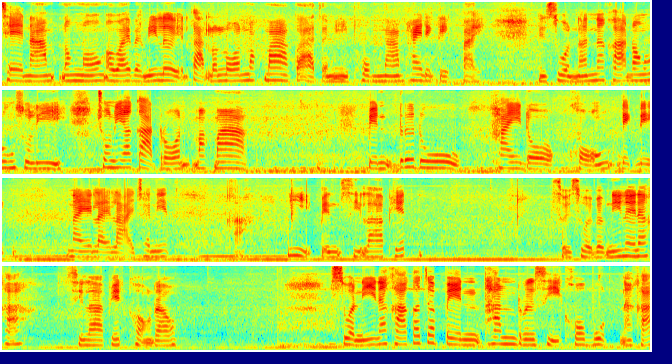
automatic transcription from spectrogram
แช่น้ำน้องๆ เอาไว้แบบนี้เลยอากาศร้อนๆมากๆ ก็อาจจะมีพรมน้ำให้เด็กๆไป ในส่วนนั้นนะคะ น้องลุงสุรี ช่วงนี้อากาศร้อนมากๆ เป็นฤดูให้ดอกของเด็กๆในหลายๆชนิดค่ะ นี่เป็นศิลาเพชร สวยๆ แบบนี้เลยนะคะ ศิลาเพชรของเรา ส่วนนี้นะคะก็จะเป็นท่านฤาษีโคบุตรนะคะ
